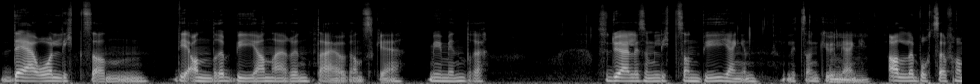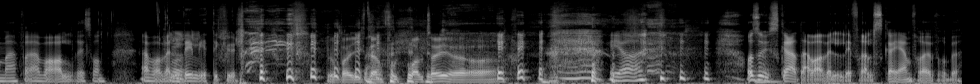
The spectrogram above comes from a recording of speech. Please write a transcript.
det er òg litt sånn De andre byene rundt er jo ganske mye mindre. Så du er liksom litt sånn bygjengen. Litt sånn kul gjeng. Mm. Alle bortsett fra meg, for jeg var aldri sånn. Jeg var veldig lite kul. Du bare gikk den fotballtøyet og ja. Og så husker jeg at jeg var veldig forelska hjem fra Øvrebø.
